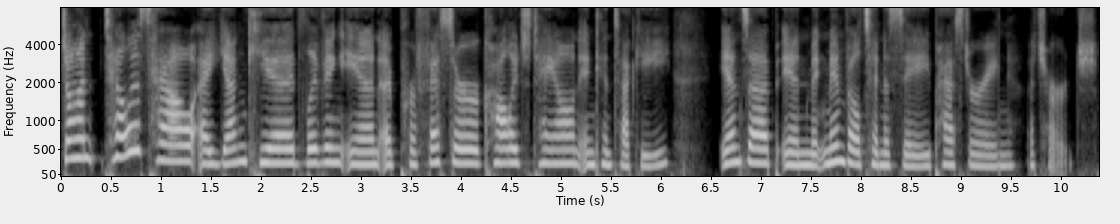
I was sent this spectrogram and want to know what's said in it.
John, tell us how a young kid living in a professor college town in Kentucky ends up in McMinnville, Tennessee, pastoring a church.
